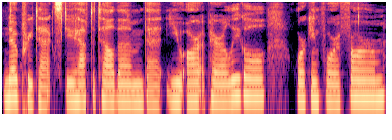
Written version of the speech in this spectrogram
no pretext. You have to tell them that you are a paralegal working for a firm.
